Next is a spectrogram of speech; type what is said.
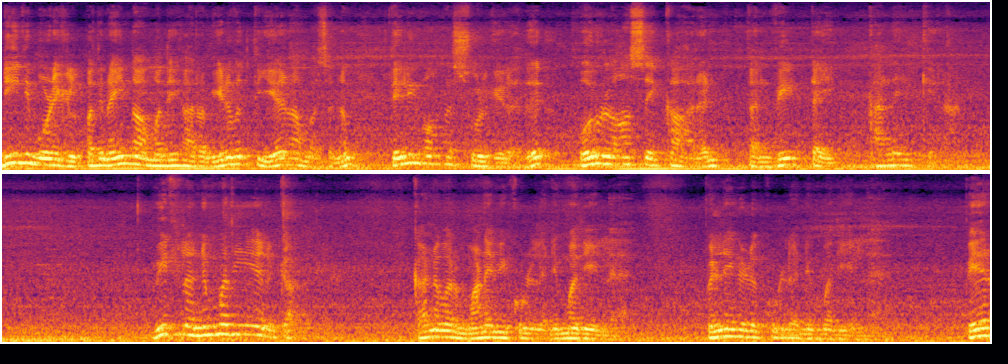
நீதிமொழிகள் பதினைந்தாம் அதிகாரம் இருபத்தி ஏழாம் வசனம் தெளிவாக சொல்கிறது பொருள் ஆசைக்காரன் தன் வீட்டை கலைக்கிறான். வீட்டில் நிம்மதியே இருக்காது கணவர் மனைவிக்குள்ள நிம்மதி இல்லை பிள்ளைகளுக்குள்ள நிம்மதி இல்லை பேர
